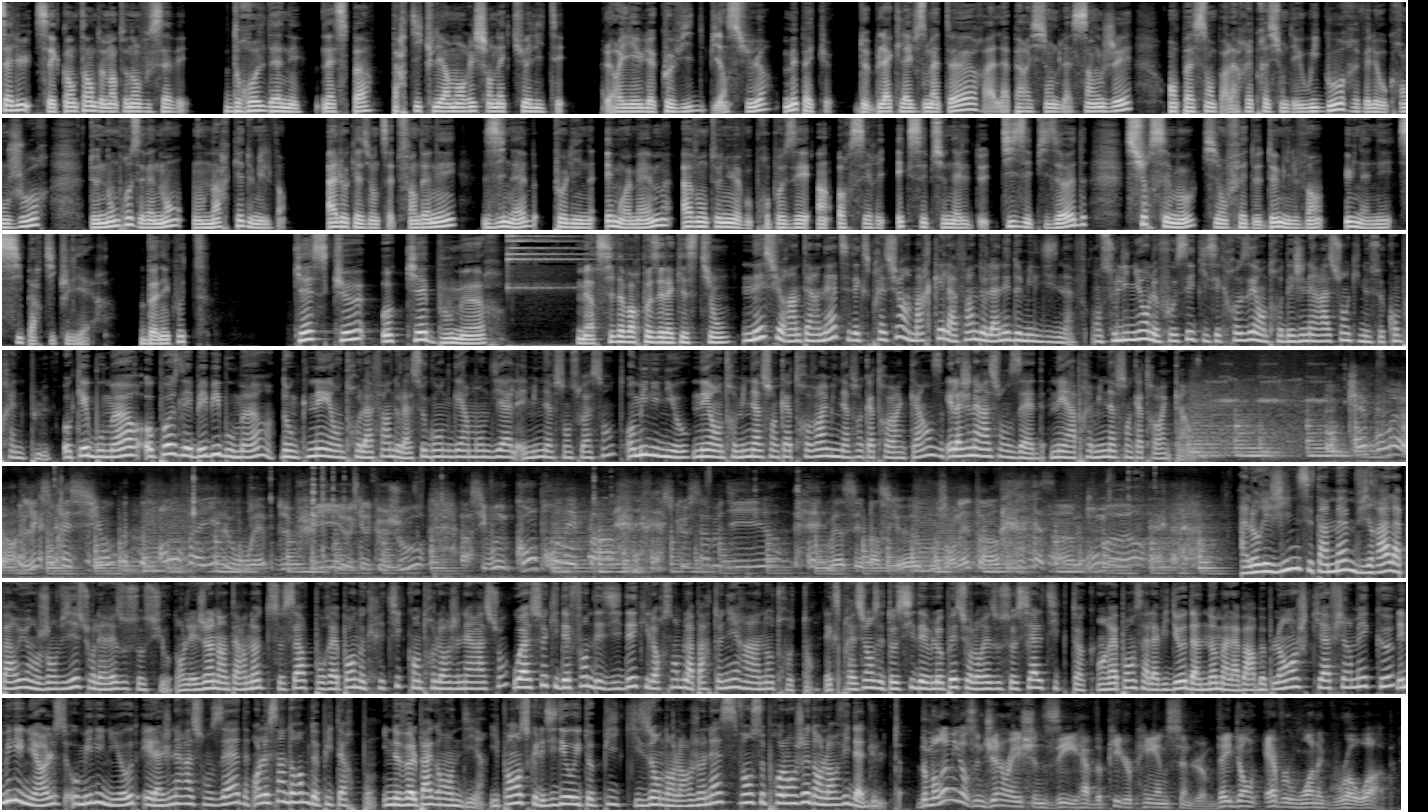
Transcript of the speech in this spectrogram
Salut, c'est Quentin de Maintenant Vous savez. Drôle d'année, n'est-ce pas? Particulièrement riche en actualité. Alors il y a eu la Covid, bien sûr, mais pas que. De Black Lives Matter à l'apparition de la 5G, en passant par la répression des Ouïghours révélée au grand jour, de nombreux événements ont marqué 2020. À l'occasion de cette fin d'année, Zineb, Pauline et moi-même avons tenu à vous proposer un hors-série exceptionnel de 10 épisodes sur ces mots qui ont fait de 2020 une année si particulière. Bonne écoute. Qu'est-ce que OK Boomer? Merci d'avoir posé la question. Née sur Internet, cette expression a marqué la fin de l'année 2019, en soulignant le fossé qui s'est creusé entre des générations qui ne se comprennent plus. OK Boomer oppose les baby boomers, donc nés entre la fin de la Seconde Guerre mondiale et 1960, aux milléniaux, nés entre 1980 et 1995, et la génération Z, née après 1995. Ok boomer, l'expression si vous ne comprenez pas ce que ça veut dire, eh ben, c'est parce que vous en êtes un, un boomer. À l'origine, c'est un mème viral apparu en janvier sur les réseaux sociaux, dont les jeunes internautes se servent pour répondre aux critiques contre leur génération ou à ceux qui défendent des idées qui leur semblent appartenir à un autre temps. L'expression s'est aussi développée sur le réseau social TikTok, en réponse à la vidéo d'un homme à la barbe blanche qui affirmait que les millennials ou millennials et la génération Z ont le syndrome de Peter Pan. Ils ne veulent pas grandir. Ils pensent que les idéaux utopiques qu'ils ont dans leur jeunesse vont se prolonger dans leur vie d'adulte. The millennials and Generation Z have the Peter Pan syndrome. They don't ever want to grow up.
